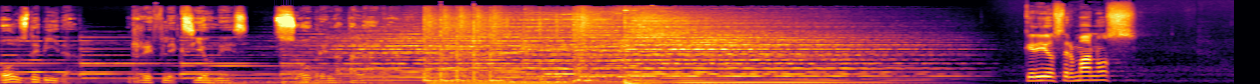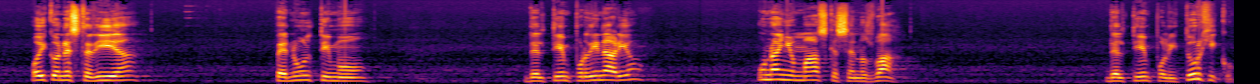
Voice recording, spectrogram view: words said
Voz de vida. Reflexiones sobre la palabra. Queridos hermanos, hoy con este día, penúltimo del tiempo ordinario, un año más que se nos va del tiempo litúrgico.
